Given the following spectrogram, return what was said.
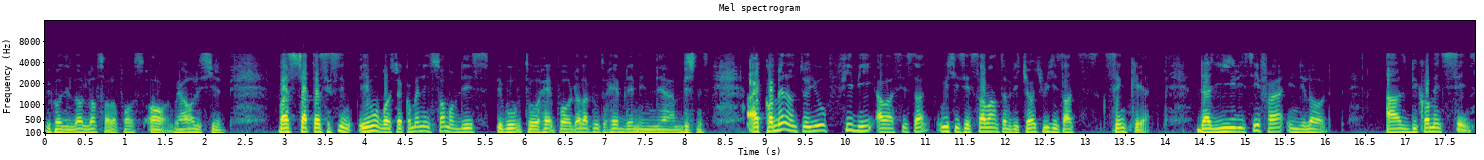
because the Lord loves all of us all. We are all His children. Verse chapter 16 even was recommending some of these people to help, for other people to help them in their business. I commend unto you Phoebe, our sister, which is a servant of the church, which is at Cenchrea, that ye receive her in the Lord as becoming saints,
